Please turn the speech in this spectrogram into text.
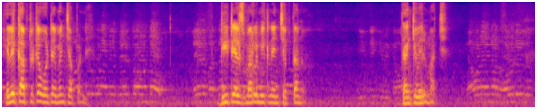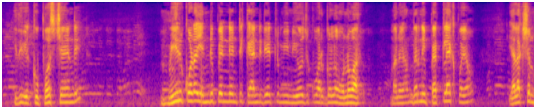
హెలికాప్టర్కే ఓటేయమని చెప్పండి. డీటెయిల్స్ మరల మీకు నేను చెప్తాను. థ్యాంక్ యూ వెరీ మచ్ ఇది ఎక్కువ పోస్ట్ చేయండి. మీరు కూడా ఇండిపెండెంట్ క్యాండిడేట్లు మీ నియోజకవర్గంలో ఉన్నవారు మనం అందరినీ పెట్టలేకపోయాం. ఎలక్షన్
